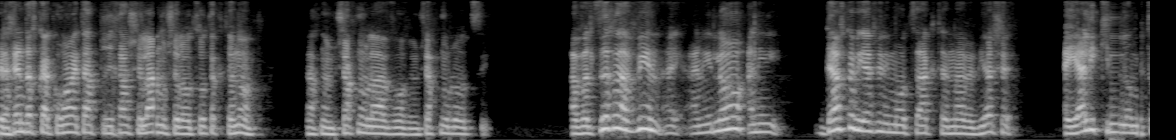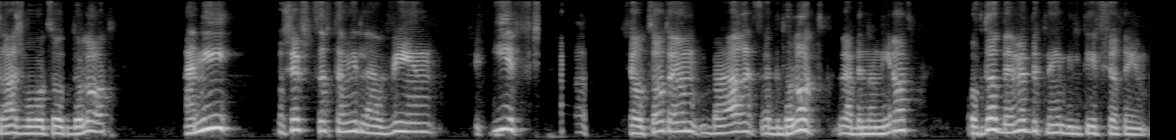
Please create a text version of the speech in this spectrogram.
ולכן דווקא הקורונה הייתה הפריחה שלנו, של ההוצאות הקטנות. אנחנו המשכנו לעבוד, המשכנו להוציא. אבל צריך להבין, אני לא, אני, דווקא בגלל שאני מהוצאה קטנה ובגלל ש... היה לי קילומטראז' בהוצאות גדולות, אני חושב שצריך תמיד להבין שאי אפשר, שההוצאות היום בארץ הגדולות והבינוניות עובדות באמת בתנאים בלתי אפשריים,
